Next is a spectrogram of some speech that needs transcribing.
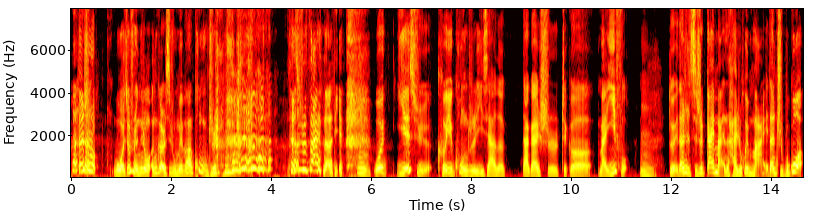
但是我就属于那种恩格尔系数没办法控制，它就是在那里。嗯，我也许可以控制一下的，大概是这个买衣服，嗯。对，但是其实该买的还是会买，但只不过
